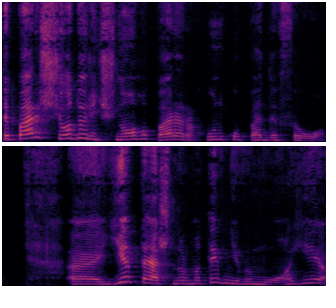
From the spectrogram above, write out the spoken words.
Тепер щодо річного перерахунку ПДФО. Е, Є теж нормативні вимоги. Е,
